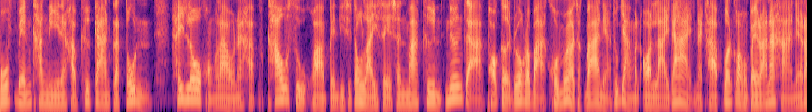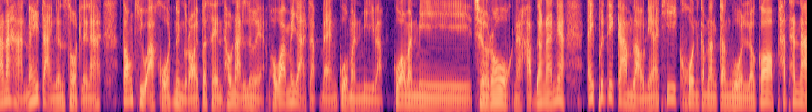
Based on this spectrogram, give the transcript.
movement ครั้งนี้นะครับ คือการกระตุ้นให้โลกของเรานะครับ เข้าสู่ความเป็น digitalization มากขึ้น เนื่องจากพอเกิดโรคระบาดคนไม่ออกจากบ้านเนี่ย ทุกอย่างมันออนไลน์ได้นะครับ วันก่อนผมไปร้านอาหารเนี่ยร้านอาหารไม่ให้จ่ายเงินสดเลยนะ ต้อง QR code 100%เท่านั้นเลยเพราะว่าไม่อยากจับแบงก์กลัวมันมีแบบ กลัวมันมีเชื้อโรคนะครับ ดังนั้นเนี่ยไอพฤติกรรมเหล่านี้ที่คนกำลังกังวล แล้วก็พัฒนา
